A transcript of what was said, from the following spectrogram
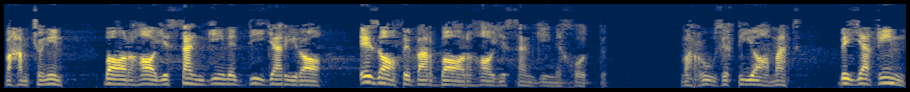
و همچنین بارهای سنگین دیگری را اضافه بر بارهای سنگین خود و روز قیامت به یقین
